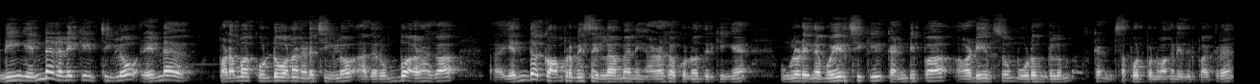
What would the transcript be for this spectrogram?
நீங்கள் என்ன நினைக்கிறீங்களோ என்ன படமாக கொண்டு வரணும்னு நினச்சிங்களோ அதை ரொம்ப அழகாக எந்த காம்ப்ரமைஸும் இல்லாமல் நீங்கள் அழகாக கொண்டு வந்திருக்கீங்க. உங்களோட இந்த முயற்சிக்கு கண்டிப்பாக ஆடியன்ஸும் ஊடகங்களும் கண் சப்போர்ட் பண்ணுவாங்கன்னு எதிர்பார்க்குறேன்.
